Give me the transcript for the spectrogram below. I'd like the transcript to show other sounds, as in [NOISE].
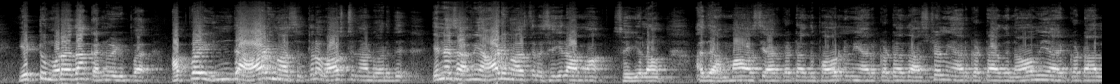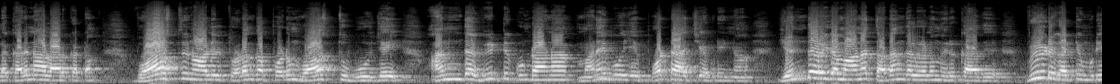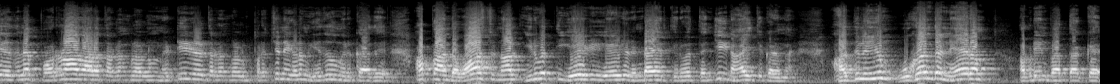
எட்டு முறை தான் கண் விழிப்பார் அப்போ இந்த ஆடி மாதத்தில் வாஸ்து நாள் வருது. என்ன சாமி ஆடி மாதத்தில் செய்யலாமா? செய்யலாம். அது அமாவாசையாக இருக்கட்டும் அது பௌர்ணமியாக இருக்கட்டும் அது அஷ்டமியாக இருக்கட்டும் அது நவமியாக இருக்கட்டும் அல்ல கருநாளாக இருக்கட்டும் வாஸ்து நாளில் தொடங்கப்படும் வாஸ்து பூஜை. அந்த வீட்டுக்குண்டான மனை பூஜை போட்டாச்சு அப்படின்னா எந்த விதமான தடங்கல்களும் இருக்காது. வீடு கட்டி முடியறதுல பொருளாதார தடங்களும் மெட்டீரியல் தடங்களும் பிரச்சனைகளும் எதுவும் இருக்காது. அப்போ அந்த வாஸ்து நாள் இருபத்தி ஏழு ஏழு ரெண்டாயிரத்தி இருபத்தஞ்சு ஞாயிற்றுக்கிழமை. அதுலேயும் உகந்த நேரம் அப்படின்னு பார்த்தாக்க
